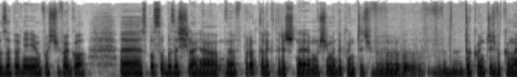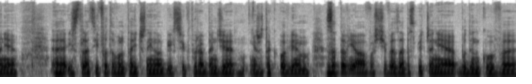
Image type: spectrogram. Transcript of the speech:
zapewnieniem właściwego e, sposobu zasilania e, w prąd elektryczny. Musimy dokończyć, dokończyć wykonanie e, instalacji fotowoltaicznej na obiekcie, która będzie, że tak powiem, zapewniała właściwe zabezpieczenie budynku w,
